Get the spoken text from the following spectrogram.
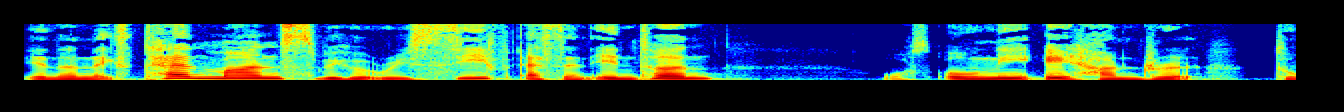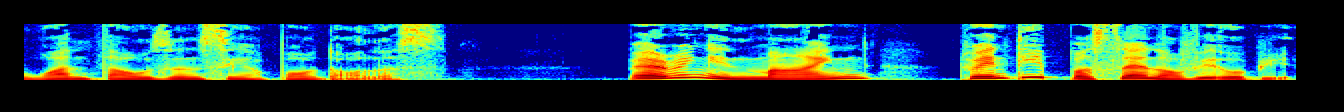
in the next 10 months we would receive as an intern was only 800 to 1000 Singapore dollars. Bearing in mind, 20% of it will be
